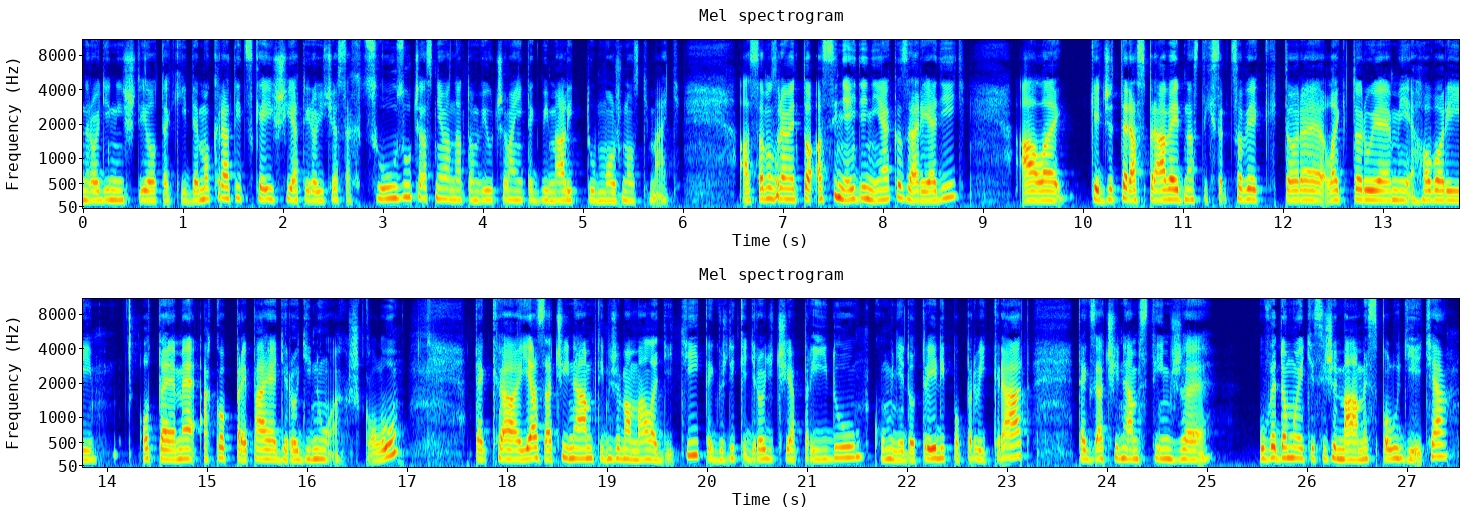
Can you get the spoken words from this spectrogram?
ten rodinný štýl taký demokratickejší a tí rodičia sa chcú zúčastňovať na tom vyučovaní, tak by mali tú možnosť mať. A samozrejme to asi nejde nejako zariadiť, ale keďže teraz práve jedna z tých srdcoviek, ktoré lektoruje, mi hovorí o téme, ako prepájať rodinu a školu, tak ja začínam tým, že mám malé deti, tak vždy, keď rodičia prídu ku mne do triedy poprvýkrát, tak začínam s tým, že uvedomujete si, že máme spolu dieťa,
